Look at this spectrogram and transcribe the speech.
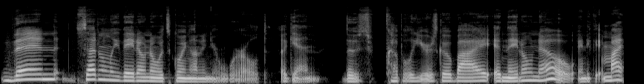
Then suddenly they don't know what's going on in your world again. Those couple of years go by and they don't know anything. My,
